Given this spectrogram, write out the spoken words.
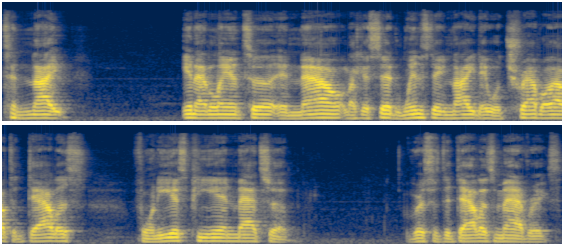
tonight in Atlanta. And now, like I said, Wednesday night, they will travel out to Dallas for an ESPN matchup versus the Dallas Mavericks.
